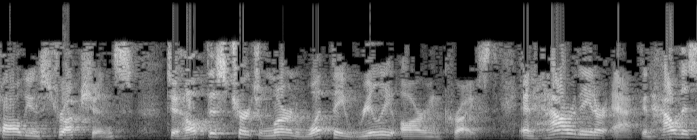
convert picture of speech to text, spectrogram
Paul the instructions to help this church learn what they really are in Christ and how are they to act and how this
